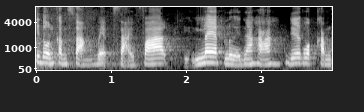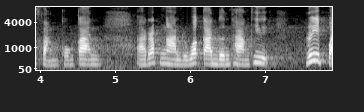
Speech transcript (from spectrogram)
จะโดนคำสั่งแบบสายฟ้าแลบเลยนะคะ เรียกว่าคำสั่งของการรับงานหรือว่าการเดินทางที่ รีบไป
